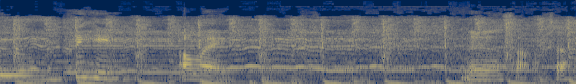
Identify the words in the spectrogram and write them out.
ลืม เอาใหม่หนึ่งสองสาม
